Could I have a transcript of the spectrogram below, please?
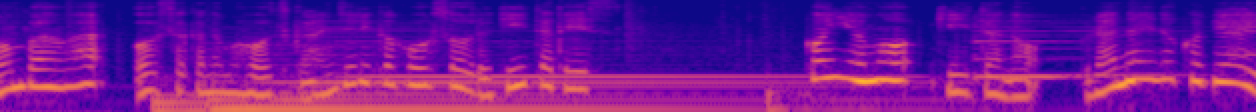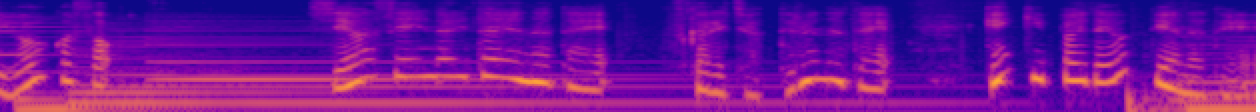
こんばんは。大阪の魔法使いアンジェリカ・フォーソールギータです。今夜もギータの占いの小部屋へようこそ。幸せになりたいあなたへ、疲れちゃってるあなたへ、元気いっぱいだよってあなたへ、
